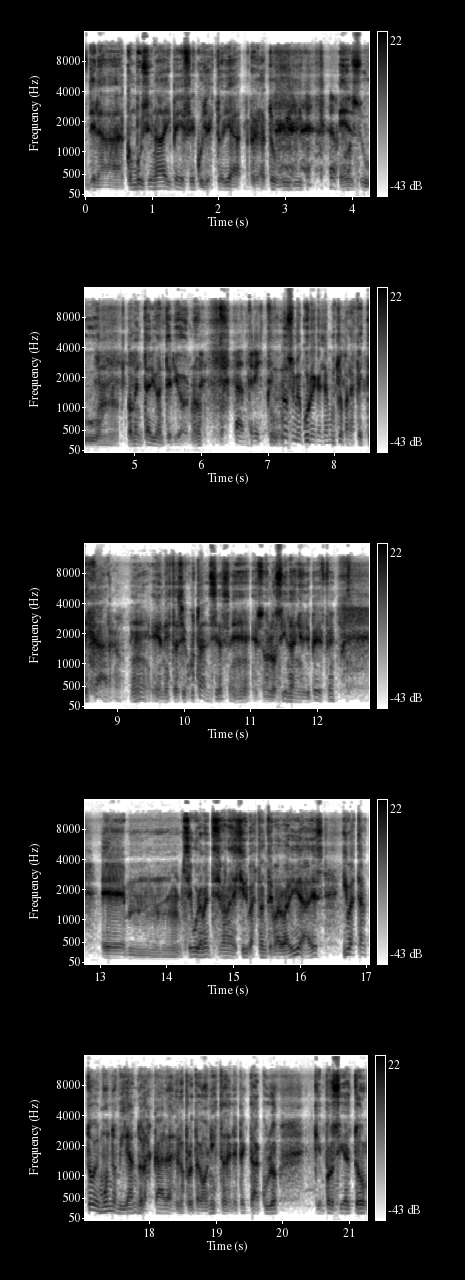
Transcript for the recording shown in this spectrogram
de la convulsionada IPF, cuya historia relató Willy en su mm, comentario anterior. ¿no? Tan triste. No se me ocurre que haya mucho para festejar ¿eh? en estas circunstancias, ¿eh? son los 100 años de IPF. Eh, mm, seguramente se van a decir bastantes barbaridades y va a estar todo el mundo mirando las caras de los protagonistas del espectáculo, que por cierto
